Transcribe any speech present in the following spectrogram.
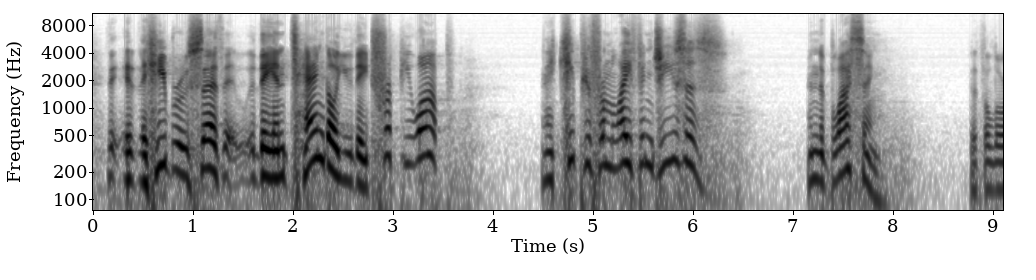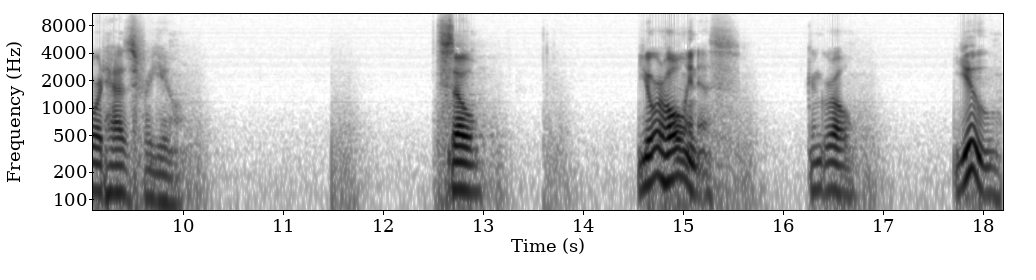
the, the Hebrew says they entangle you, they trip you up, and they keep you from life in Jesus and the blessing that the Lord has for you. So, your holiness can grow. You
